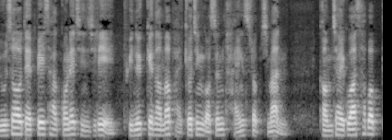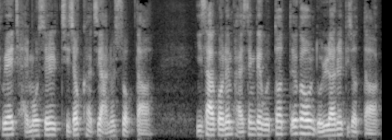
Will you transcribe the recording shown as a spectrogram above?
유서 대필 사건의 진실이 뒤늦게나마 밝혀진 것은 다행스럽지만 검찰과 사법부의 잘못을 지적하지 않을 수 없다. 이 사건은 발생 때부터 뜨거운 논란을 빚었다.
